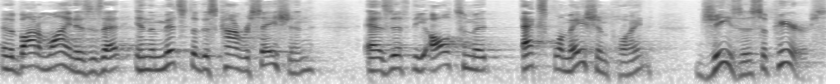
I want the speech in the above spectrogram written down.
and the bottom line is, is that in the midst of this conversation, as if the ultimate exclamation point, Jesus appears.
